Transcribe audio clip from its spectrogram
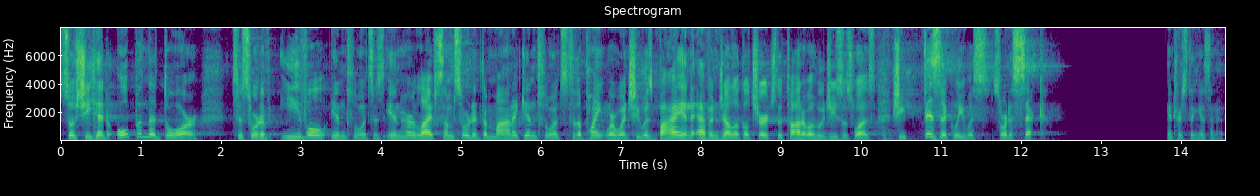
So she had opened the door to sort of evil influences in her life, some sort of demonic influence, to the point where when she was by an evangelical church that taught about who Jesus was, she physically was sort of sick. Interesting, isn't it?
